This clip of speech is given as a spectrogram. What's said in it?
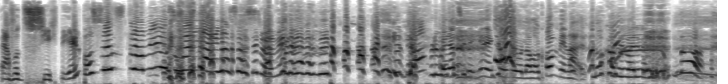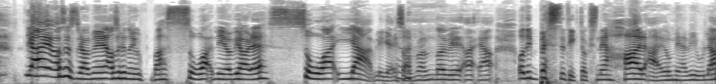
Jeg har fått sykt mye hjelp av søstera mi! Søstera mi. For du bare, jeg trenger egentlig Viola nå. Kom inn her. Nå kan vi være venner. Jeg og søstera mi altså hun har hjulpet meg så mye, og vi har det så jævlig gøy sammen. Vi, ja. Og de beste TikToksene jeg har, er jo med Viola.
